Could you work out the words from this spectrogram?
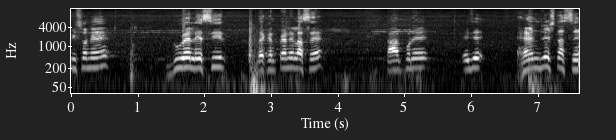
পিছনে ডুয়েল এসির দেখেন প্যানেল আছে। তারপরে এই যে হ্যান্ড রেস্ট আছে,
